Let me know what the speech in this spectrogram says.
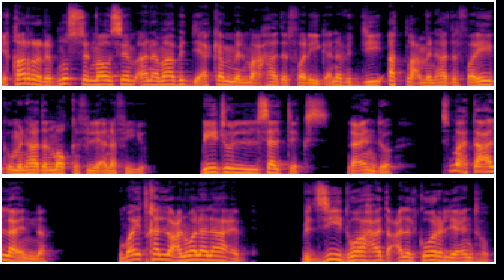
يقرر بنص الموسم أنا ما بدي أكمل مع هذا الفريق أنا بدي أطلع من هذا الفريق ومن هذا الموقف اللي أنا فيه. بيجوا السلتكس لعنده. اسمع تعال لعنا. وما يتخلوا عن ولا لاعب. بتزيد واحد على ال core اللي عندهم.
